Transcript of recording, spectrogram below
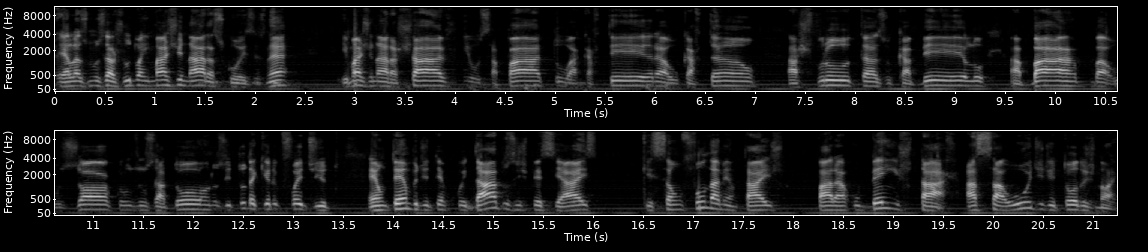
elas nos ajudam a imaginar as coisas, né? imaginar a chave, o sapato, a carteira, o cartão, as frutas, o cabelo, a barba, os óculos, os adornos e tudo aquilo que foi dito. É um tempo de ter cuidados especiais que são fundamentais para o bem-estar, a saúde de todos nós.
